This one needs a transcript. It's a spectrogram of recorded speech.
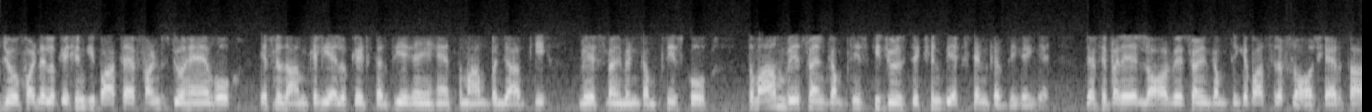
जो फंड एलोकेशन की बात है फंड्स जो हैं, वो इस निज़ाम के लिए एलोकेट कर दिए गए हैं। तमाम पंजाब की वेस्ट मैनेजमेंट कंपनीज़ को तमाम वेस्ट मैनेजमेंट कंपनीज़ की जुरिस्डिक्शन भी एक्सटेंड कर दी गई है। जैसे पहले लाहौर वेस्ट मैनेजमेंट कंपनी के पास सिर्फ़ लाहौर शहर था,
